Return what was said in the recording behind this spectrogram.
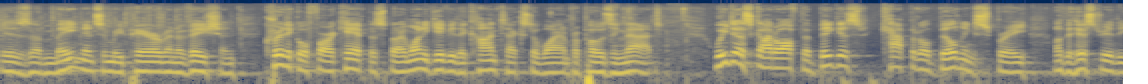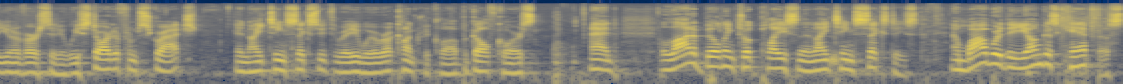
is maintenance and repair renovation, critical for our campus, but I want to give you the context of why I'm proposing that. We just got off the biggest capital building spree of the history of the university. We started from scratch in 1963. We were a country club, a golf course, and a lot of building took place in the 1960s. And while we're the youngest campus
